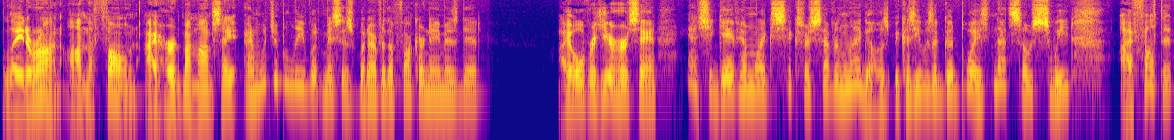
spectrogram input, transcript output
Later on, on the phone, I heard my mom say, And would you believe what Mrs. whatever the fuck her name is did? I overhear her saying, Yeah, she gave him like six or seven Legos because he was a good boy. Isn't that so sweet? I felt it.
